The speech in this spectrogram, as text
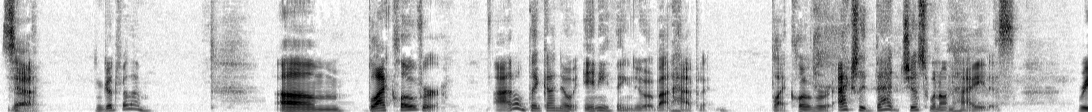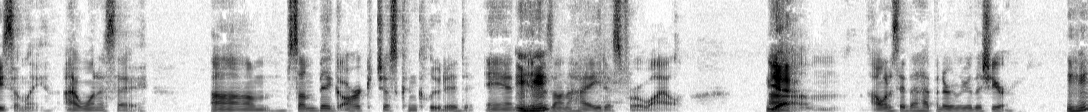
So Yeah. Good for them. Um, Black Clover. I don't think I know anything new about happening. Black Clover. Actually, that just went on hiatus recently. I want to say, um, some big arc just concluded, and it Mhm. is on a hiatus for a while. yeah, Um, I want to say that happened earlier this year. Mm-hmm.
